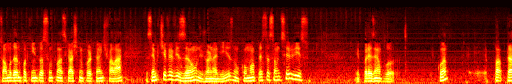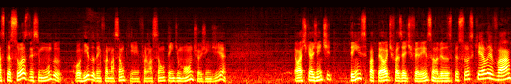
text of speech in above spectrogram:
só mudando um pouquinho do assunto, mas que eu acho que é importante falar, eu sempre tive a visão de jornalismo como uma prestação de serviço. E, por exemplo, para as pessoas nesse mundo corrido da informação, que a informação tem de monte hoje em dia, eu acho que a gente tem esse papel de fazer a diferença na vida das pessoas, que é levar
